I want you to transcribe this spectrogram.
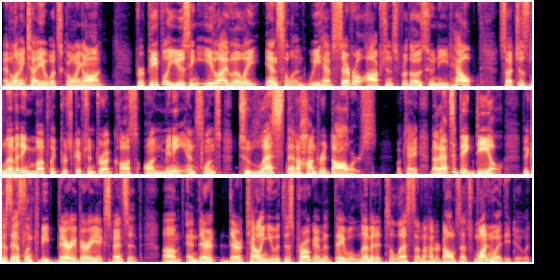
And let me tell you what's going on. For people using Eli Lilly insulin, we have several options for those who need help such as limiting monthly prescription drug costs on many insulins to less than $100. Okay, now that's a big deal because insulin can be very, very expensive, um, and they're they're telling you with this program that they will limit it to less than hundred dollars. That's one way they do it.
